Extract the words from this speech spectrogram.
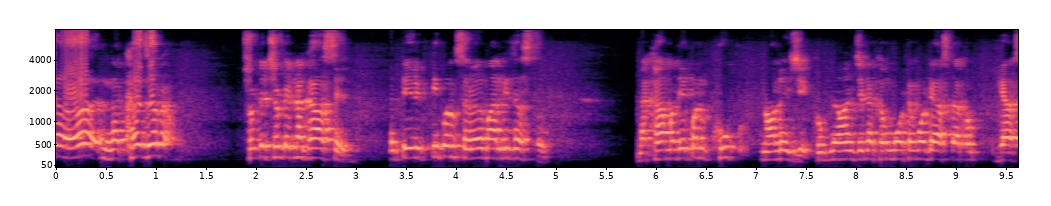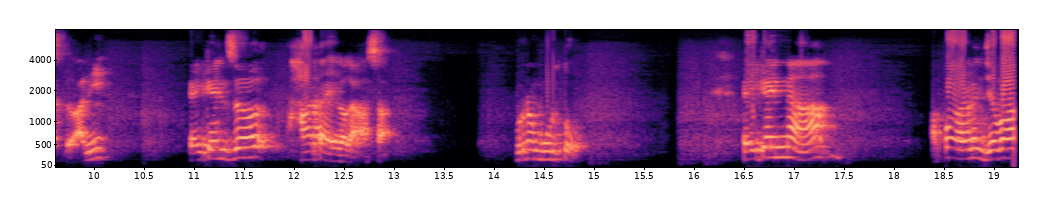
तर नख जर छोटे छोटे नख असेल तर ते व्यक्ती पण सरळ मार्गीच असतो. नखामध्ये पण खूप नॉलेज आहे. खूप जणांचे नख मोठे मोठे असतात खूप हे असतं. आणि काही काहींचं हात आहे बघा असा. पूर्ण मुडतो काही काहींना आपण जेव्हा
